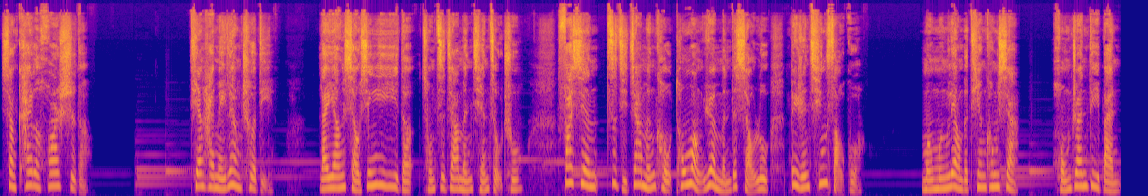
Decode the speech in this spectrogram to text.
像开了花似的。天还没亮彻底，莱阳小心翼翼地从自家门前走出，发现自己家门口通往院门的小路被人清扫过。蒙蒙亮的天空下，红砖地板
